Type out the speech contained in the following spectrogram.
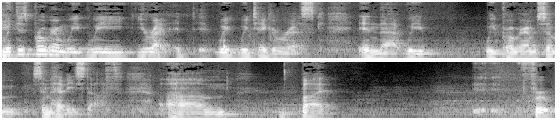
with this program, we, we you're right. It, it, we, we take a risk in that we we program some some heavy stuff, um, but for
